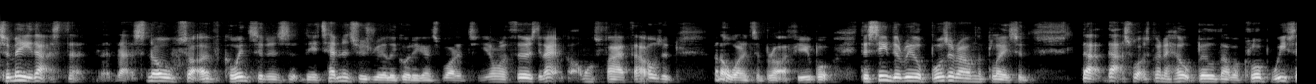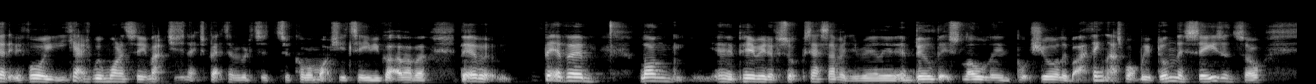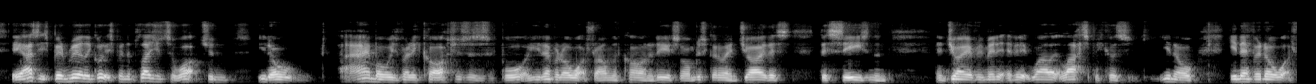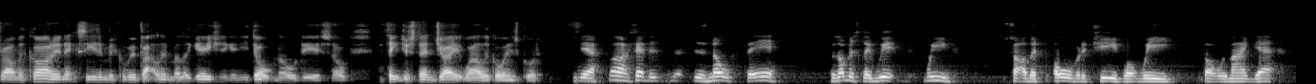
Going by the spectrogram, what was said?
To me, that's that, that's no sort of coincidence that the attendance was really good against Warrington. You know, on a Thursday night, got almost five thousand. I know Warrington brought a few, but there seemed a real buzz around the place, and that that's what's going to help build our club. We've said it before. You can't win one or two matches and expect everybody to, to come and watch your team. You've got to have a bit of a bit of a long uh, period of success, haven't you, really, and build it slowly and but surely. But I think that's what we've done this season. So it has. It's been really good. It's been a pleasure to watch, and you know, I'm always very cautious as a supporter. You never know what's around the corner, do you? So I'm just going to enjoy this this season and enjoy every minute of it while it lasts because you know you never know what's around the corner. Next season we could be battling relegation again. You don't know, do you? So I think just enjoy it while the going's good. Yeah, like I said, there's, no fear because obviously we we've sort of overachieved what we thought we might get,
